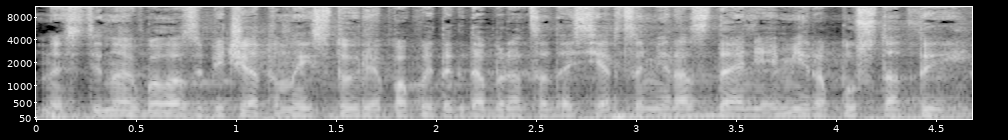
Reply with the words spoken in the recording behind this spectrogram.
На стенах была запечатана история попыток добраться до сердца мироздания, мира пустоты.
